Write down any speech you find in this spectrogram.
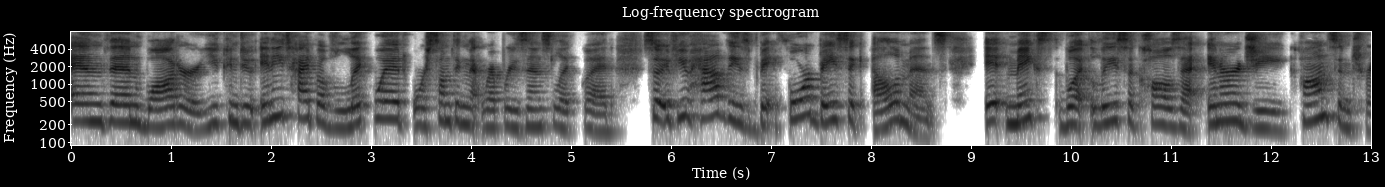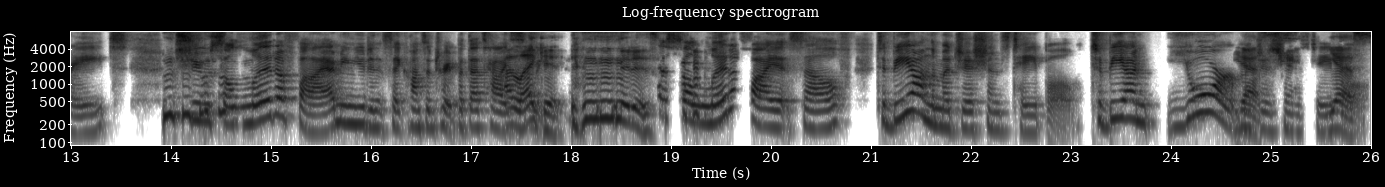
and then water. You can do any type of liquid or something that represents liquid. So if you have these ba- four basic elements, it makes what Lisa calls that energy concentrate to solidify. I mean, you didn't say concentrate, but that's how I, I like it. it is to solidify itself to be on the magician's table, to be on your yes. magician's table. Yes.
